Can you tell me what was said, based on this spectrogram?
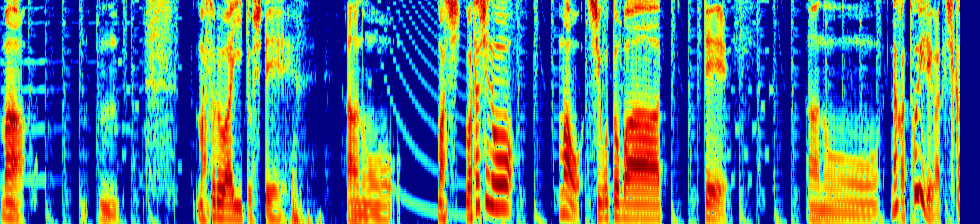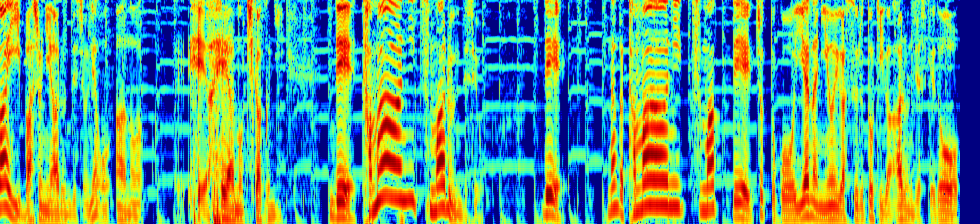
まあうんまあそれはいいとしてあのまあ私のまあ仕事場ってあのなんかトイレが近い場所にあるんですよねあの部屋の近くに。でたまに詰まるんですよ。でなんかたまに詰まってちょっとこう嫌な匂いがする時があるんですけど、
